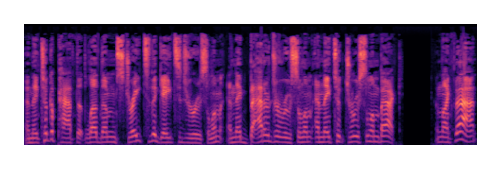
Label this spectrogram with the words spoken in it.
and they took a path that led them straight to the gates of Jerusalem and they battered Jerusalem and they took Jerusalem back. And like that,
